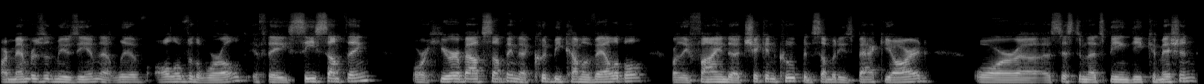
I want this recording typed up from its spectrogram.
are members of the museum that live all over the world. If they see something or hear about something that could become available, or they find a chicken coop in somebody's backyard or a system that's being decommissioned,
